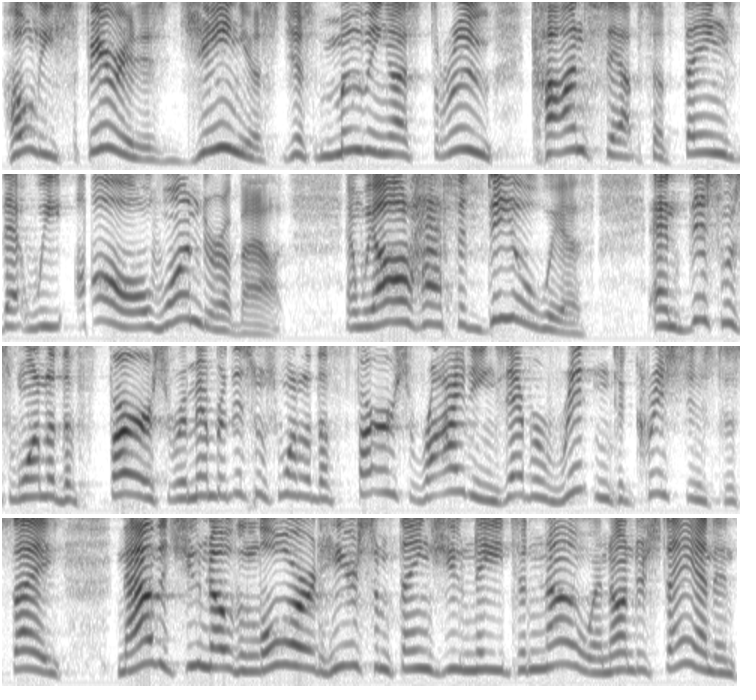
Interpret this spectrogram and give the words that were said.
holy spirit is genius just moving us through concepts of things that we all wonder about and we all have to deal with and this was one of the first, remember, this was one of the first writings ever written to Christians to say, now that you know the Lord, here's some things you need to know and understand. And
